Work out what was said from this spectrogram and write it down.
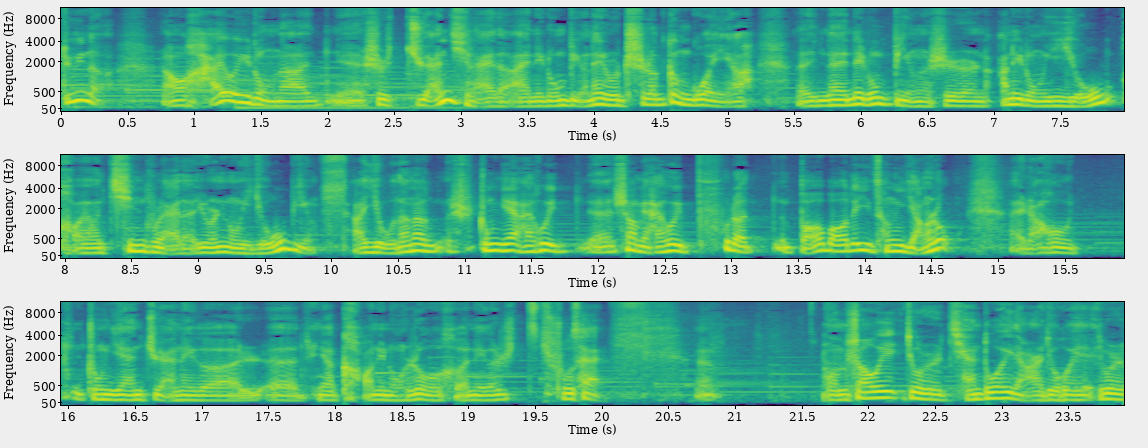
döner，然后还有一种呢是卷起来的，哎，那种饼那时候吃的更过瘾啊。呃，那那种饼是拿那种油好像浸出来的，就是那种油饼啊，有的呢是中间还会呃上面还会铺着薄薄的一层羊肉，哎，然后中间卷那个呃人家烤那种肉和那个蔬菜，嗯。我们稍微就是钱多一点就会就是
